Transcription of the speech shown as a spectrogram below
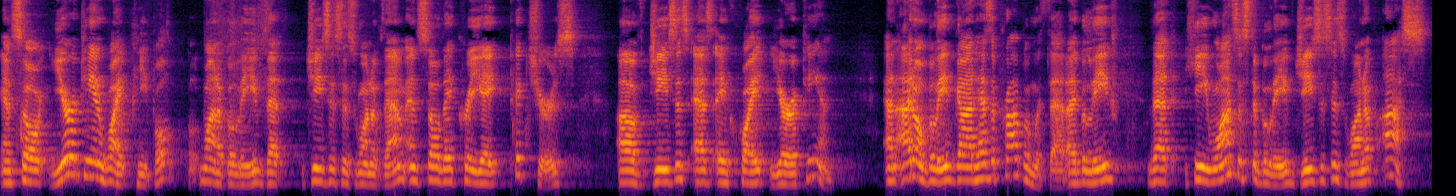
And so European white people want to believe that Jesus is one of them, and so they create pictures of Jesus as a white European. And I don't believe God has a problem with that. I believe that He wants us to believe Jesus is one of us.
